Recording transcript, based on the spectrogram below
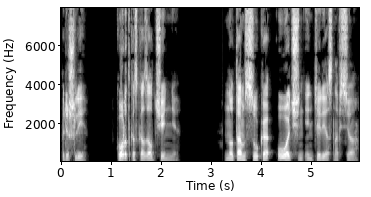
«Пришли», коротко сказал Ченни. Но там, сука, очень интересно все.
